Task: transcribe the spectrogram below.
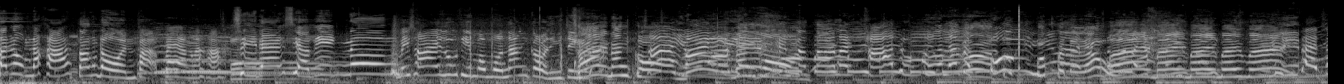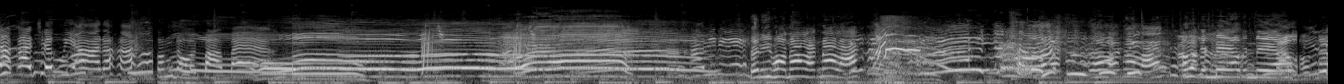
สรุปนะคะ ต้องโดนปะแป้งนะคะ สีแดงเสียบอีกหนึ่งไม่ใช่ลูกทีมโมโมนั่งก่อนจริงๆใช่นั่งก่อนไม่นั่งก่อนเห็นนกับตาเลยขาถึงพื้นแล้วแบบปุ๊บไปแล้วไม่ไม่ไม่ไม่ ดนปะแป้งเอาวิธีแค่นี้พอน่ารักน่ารักน่ารักน่ารักเอามาเป็นแมวเป็นแมววิธี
